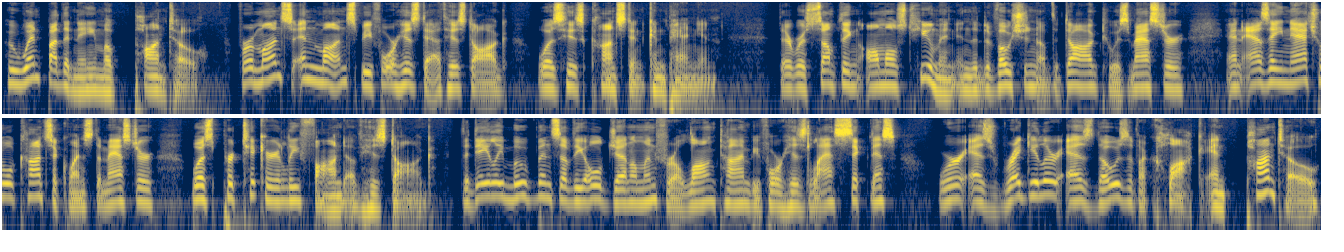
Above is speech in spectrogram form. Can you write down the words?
who went by the name of Ponto. For months and months before his death, his dog was his constant companion. There was something almost human in the devotion of the dog to his master, and as a natural consequence, the master was particularly fond of his dog. The daily movements of the old gentleman for a long time before his last sickness were as regular as those of a clock, and Ponto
